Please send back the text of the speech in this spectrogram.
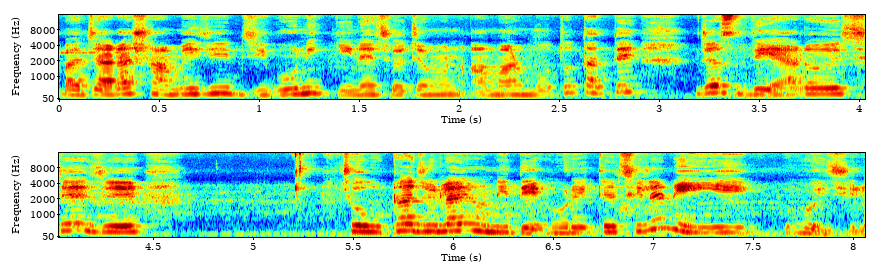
বা যারা স্বামীজির জীবনী কিনেছো, যেমন আমার মতো, তাতে জাস্ট দেয়া রয়েছে যে চৌঠা জুলাই উনি দেহ রেখেছিলেন, এই হয়েছিল।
